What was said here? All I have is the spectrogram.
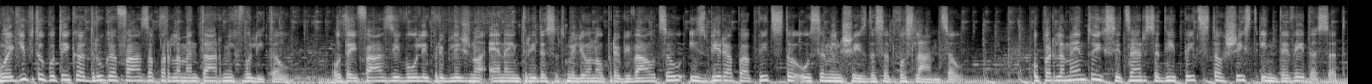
V Egiptu poteka druga faza parlamentarnih volitev. V tej fazi voli približno 31 milijonov prebivalcev, izbira pa 568 poslancev. V parlamentu jih sicer sedi 596,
